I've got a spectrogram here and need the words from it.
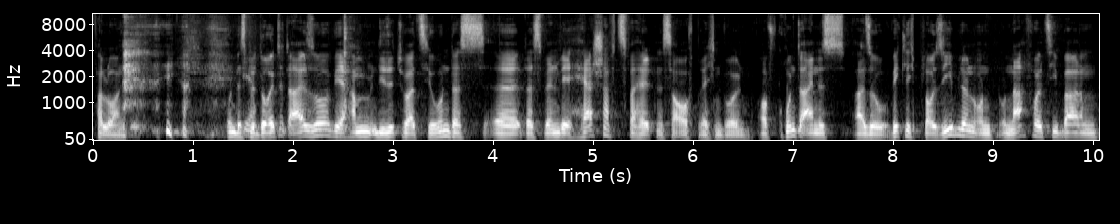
verloren geht. ja. Und das ja. bedeutet also, wir haben die Situation, dass, äh, dass wenn wir Herrschaftsverhältnisse aufbrechen wollen, aufgrund eines also wirklich plausiblen und, und nachvollziehbaren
